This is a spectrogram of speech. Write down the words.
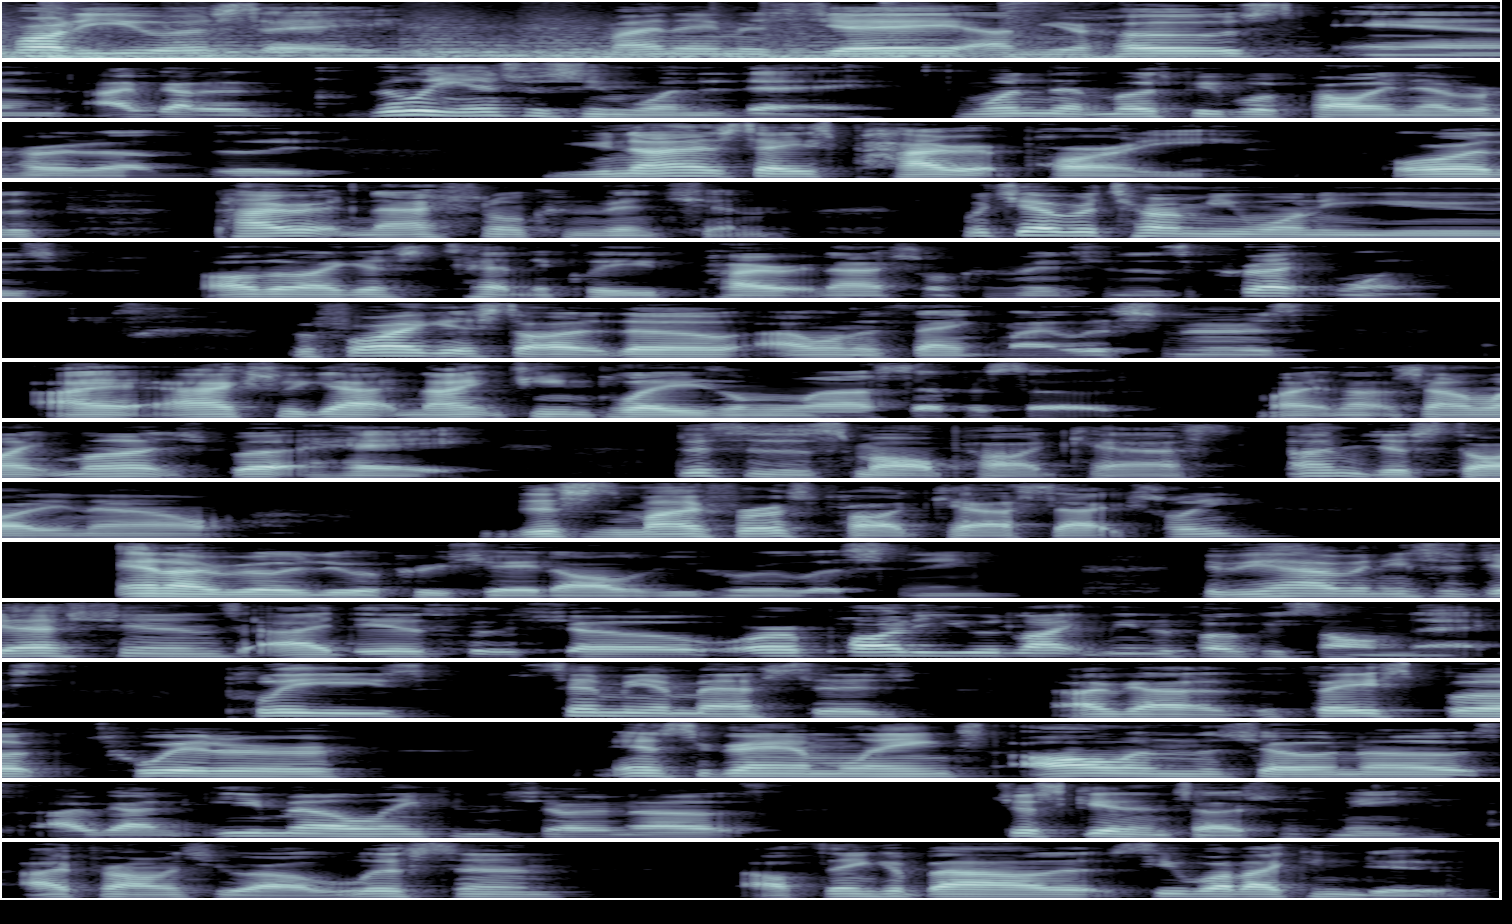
Party USA. My name is Jay, I'm your host, and I've got a really interesting one today. One that most people have probably never heard of the United States Pirate Party, or the Pirate National Convention, whichever term you want to use, although I guess technically Pirate National Convention is the correct one. Before I get started, though, I want to thank my listeners. I actually got 19 plays on the last episode. Might not sound like much, but hey, this is a small podcast. I'm just starting out. This is my first podcast, actually, and I really do appreciate all of you who are listening. If you have any suggestions, ideas for the show, or a party you would like me to focus on next, please send me a message. I've got the Facebook, Twitter, Instagram links all in the show notes. I've got an email link in the show notes. Just get in touch with me. I promise you I'll listen I'll think about it, see what I can do.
